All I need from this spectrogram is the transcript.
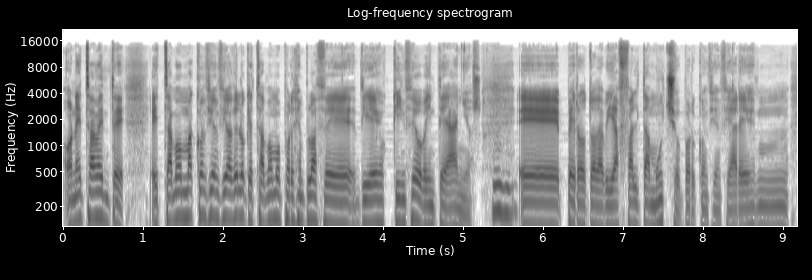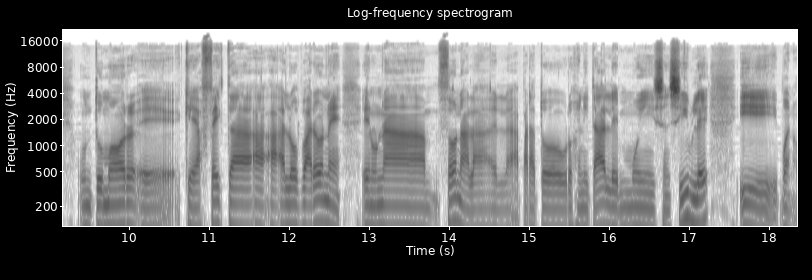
honestamente, estamos más concienciados de lo que estábamos, por ejemplo, hace 10, 15 o 20 años, eh, pero todavía falta mucho por concienciar. Es un tumor eh, que afecta a, los varones en una zona, el aparato urogenital es muy sensible y, bueno,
